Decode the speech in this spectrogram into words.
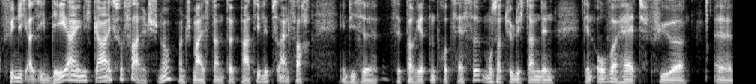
Finde ich als Idee eigentlich gar nicht so falsch. Ne? Man schmeißt dann Third-Party-Libs einfach in diese separierten Prozesse, muss natürlich dann den, den Overhead für äh,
